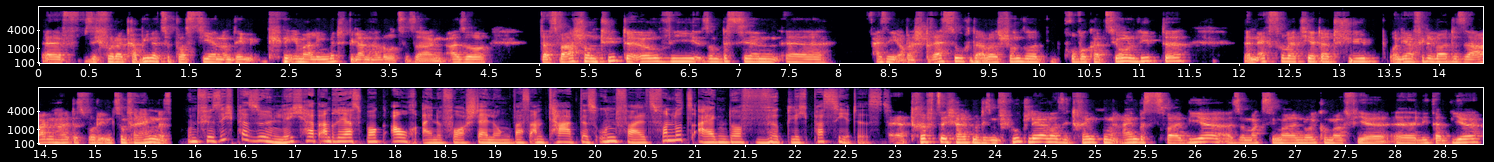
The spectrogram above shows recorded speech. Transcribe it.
äh, sich vor der Kabine zu postieren und den, den ehemaligen Mitspielern Hallo zu sagen. Also das war schon ein Typ, der irgendwie so ein bisschen, äh, weiß nicht, ob er Stress suchte, aber schon so Provokation liebte ein extrovertierter Typ. Und ja, viele Leute sagen halt, es wurde ihm zum Verhängnis. Und für sich persönlich hat Andreas Bock auch eine Vorstellung, was am Tag des Unfalls von Lutz Eigendorf wirklich passiert ist. Er trifft sich halt mit diesem Fluglehrer. Sie trinken ein bis zwei Bier, also maximal 0,4 äh, Liter Bier,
